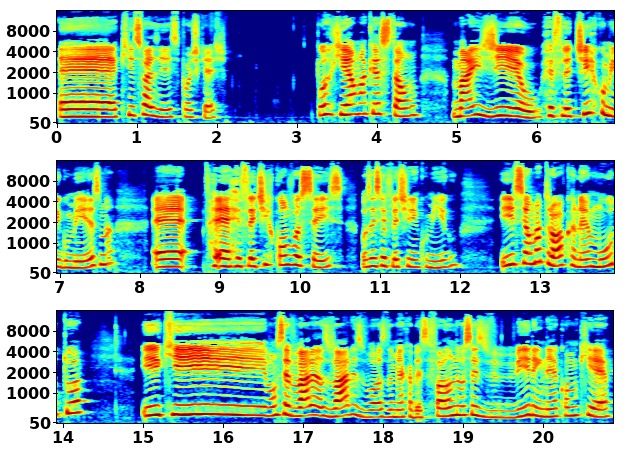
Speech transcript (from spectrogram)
é, quis fazer esse podcast. Porque é uma questão mais de eu refletir comigo mesma, é, é refletir com vocês, vocês refletirem comigo. E ser uma troca, né? Mútua. E que vão ser várias, várias vozes da minha cabeça falando e vocês virem, né, como que é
